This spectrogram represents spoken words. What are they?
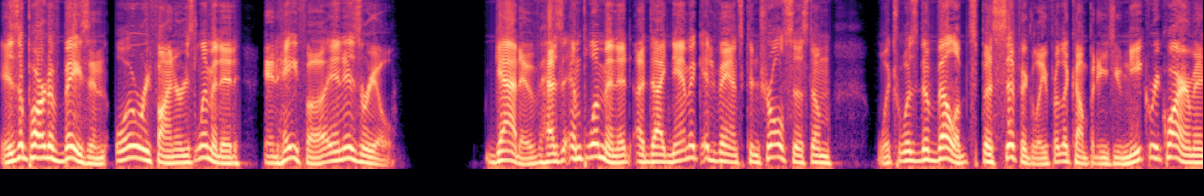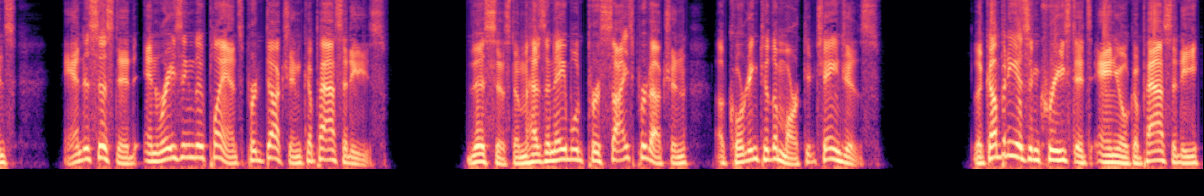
is a part of Bazan Oil Refineries Limited in Haifa in Israel. Gadiv has implemented a dynamic advanced control system which was developed specifically for the company's unique requirements and assisted in raising the plant's production capacities. This system has enabled precise production according to the market changes. The company has increased its annual capacity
